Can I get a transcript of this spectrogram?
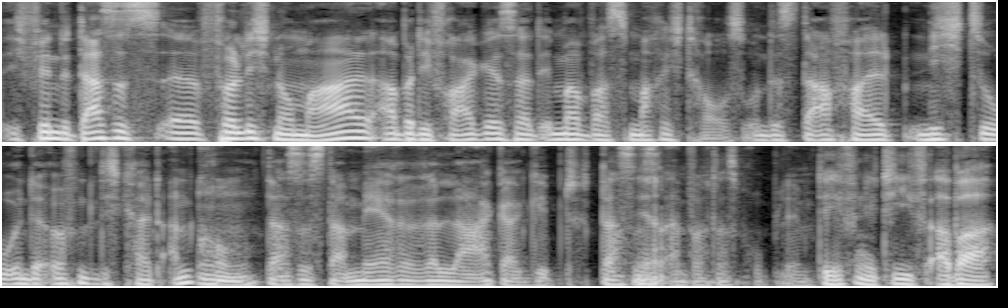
ich finde, das ist äh, völlig normal, aber die Frage ist halt immer, was mache ich draus? Und es darf halt nicht so in der Öffentlichkeit ankommen, mhm. dass es da mehrere Lager gibt. Das ist ja, einfach das Problem. Definitiv, aber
